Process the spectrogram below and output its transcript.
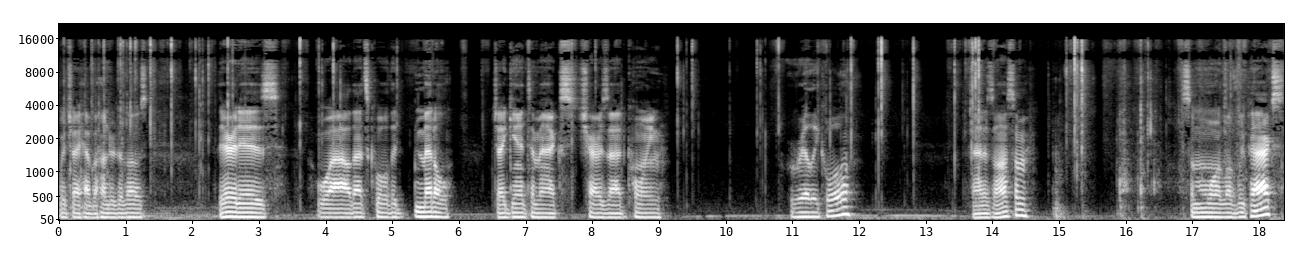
which I have a hundred of those. There it is. Wow, that's cool. The metal Gigantamax Charizard coin. Really cool. That is awesome. Some more lovely packs.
